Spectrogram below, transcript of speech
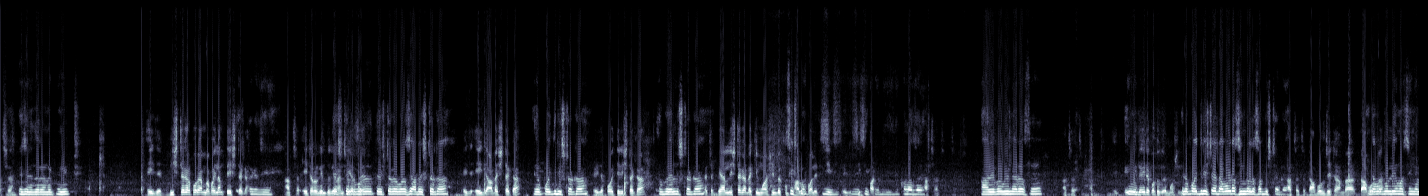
আচ্ছা। এই যে ধরেন এক মিনিট। এই যে বিশ টাকার পরে আমরা পাইলাম টাকা। টাকা জি। আচ্ছা এটারও কিন্তু গ্যারান্টি আছে। পরে তেইশ টাকার পরে আছে আঠাশ টাকা। এই যে এই যে আঠাশ টাকা। এর পঁয়ত্রিশ টাকা। এই যে পঁয়ত্রিশ টাকা। এর বিয়াল্লিশ টাকা। আচ্ছা বিয়াল্লিশ টাকাটা কি মহাসিন খুব ভালো কোয়ালিটি এই যে জি, পার্ট part, জি, জি, খোলা যায়। আচ্ছা আচ্ছা আচ্ছা। আর এবার উইনার আছে। আচ্ছা আচ্ছা। এটা এটা কত করে এটা পঁয়ত্রিশ টাকা ডাবলটা সিঙ্গেলটা ছাব্বিশ টাকা। আচ্ছা আচ্ছা ডাবল যেটা আমরা ডাবল ডাবল ভলিউম আর সিঙ্গেল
